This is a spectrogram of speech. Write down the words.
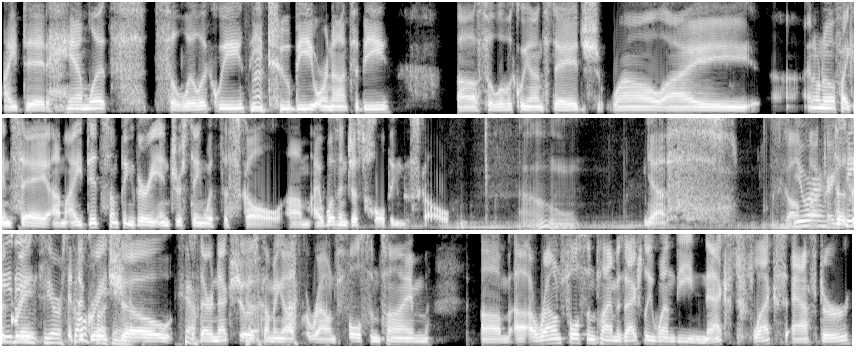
I did Hamlet's soliloquy, the to be or not to be uh, soliloquy on stage. While I, uh, I don't know if I can say, um, I did something very interesting with the skull. Um, I wasn't just holding the skull. Oh. Yes. Skull You were fucking. So it's a feeding great, your it's a great fucking show. Yeah. Their next show is coming up around Folsom time. Um, uh, around Folsom time is actually when the next flex after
